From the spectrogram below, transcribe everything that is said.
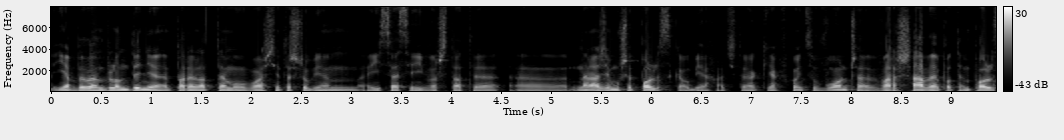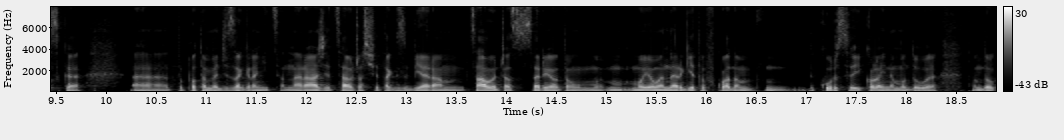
Ja byłem w Londynie parę lat temu, właśnie też robiłem i sesje, i warsztaty. E, na razie muszę Polskę objechać. To jak, jak w końcu włączę Warszawę, potem Polskę, to potem będzie zagranica. Na razie cały czas się tak zbieram, cały czas serio tą moją energię to wkładam w kursy i kolejne moduły. Tam do,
